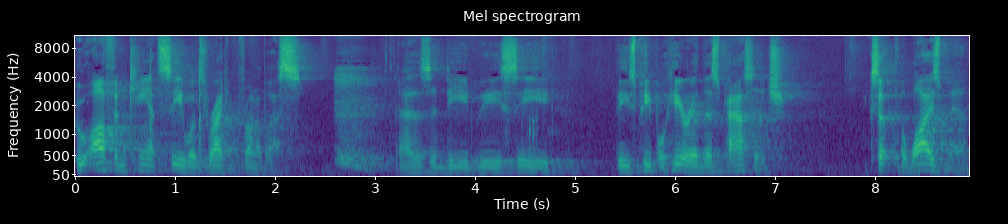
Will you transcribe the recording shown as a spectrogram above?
who often can't see what's right in front of us, as indeed we see these people here in this passage, except for the wise men,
